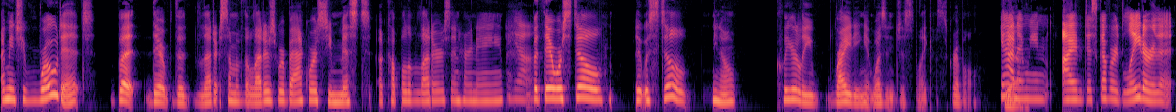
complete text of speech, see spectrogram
I mean, she wrote it, but there, the letter, some of the letters were backwards. She missed a couple of letters in her name. yeah. but there were still it was still you know clearly writing it wasn't just like a scribble Yeah, and I mean, I discovered later that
